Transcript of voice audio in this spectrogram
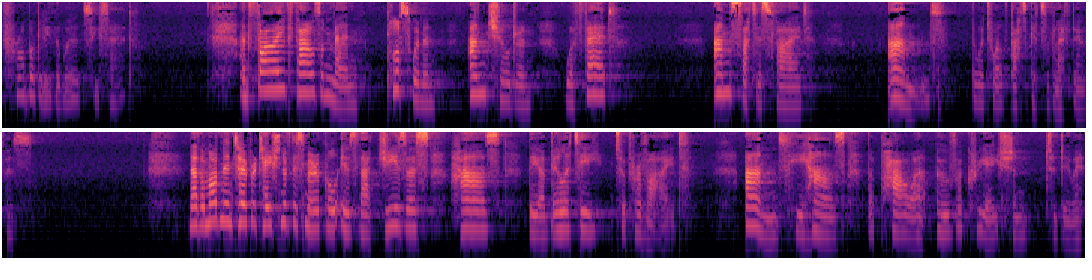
probably the words he said. And 5,000 men, plus women and children, were fed and satisfied, and there were 12 baskets of leftovers. Now, the modern interpretation of this miracle is that Jesus has the ability to provide, and he has the power over creation to do it.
